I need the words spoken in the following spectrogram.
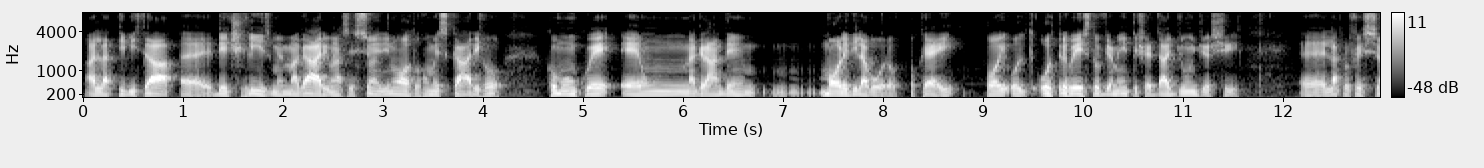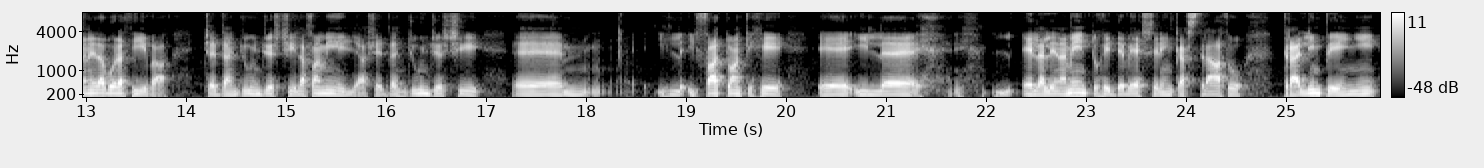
all'attività eh, del ciclismo e magari una sessione di nuoto come scarico, comunque è una grande mm, mole di lavoro, ok? Poi oltre questo ovviamente c'è da aggiungerci eh, la professione lavorativa, c'è da aggiungerci la famiglia, c'è da aggiungerci ehm, il, il fatto anche che eh, il, è l'allenamento che deve essere incastrato tra gli impegni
